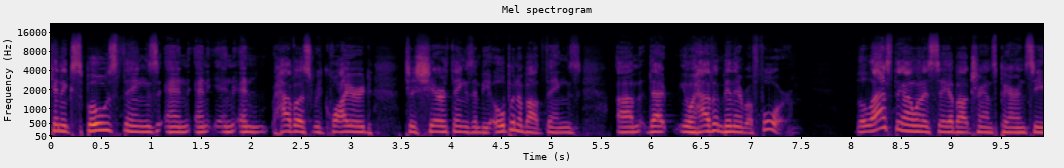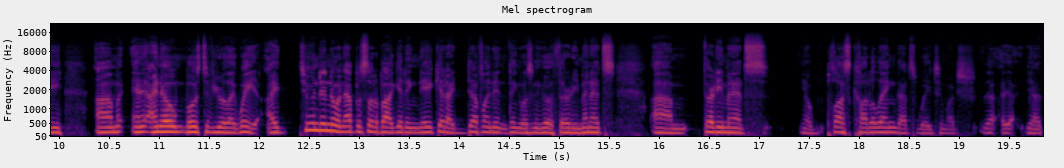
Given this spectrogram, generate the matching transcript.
can expose things and and and, and have us required to share things and be open about things um, that you know haven't been there before. The last thing I want to say about transparency, um, and I know most of you are like, wait, I tuned into an episode about getting naked. I definitely didn't think it was going to go 30 minutes. Um, 30 minutes you know, plus cuddling, that's way too much. Yeah,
